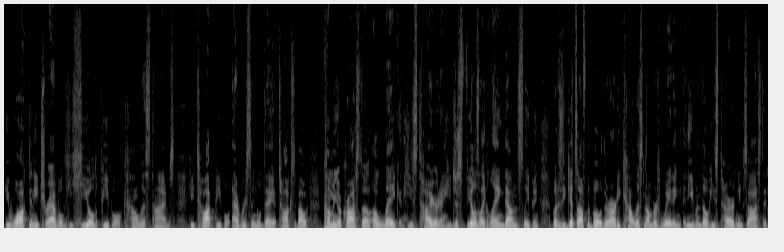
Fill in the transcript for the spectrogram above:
He walked and he traveled. He healed people countless times. He taught people every single day. It talks about coming across a, a, lake and he's tired and he just feels like laying down and sleeping. But as he gets off the boat, there are already countless numbers waiting. And even though he's tired and exhausted,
